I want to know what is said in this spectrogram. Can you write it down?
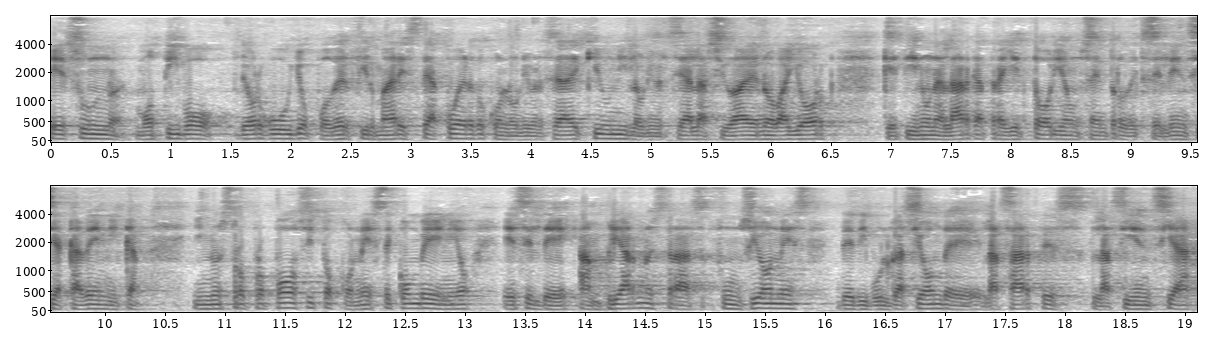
Es un motivo de orgullo poder firmar este acuerdo con la Universidad de CUNY, la Universidad de la Ciudad de Nueva York, que tiene una larga trayectoria, un centro de excelencia académica y nuestro propósito con este convenio es el de ampliar nuestras funciones de divulgación de las artes, la ciencia,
